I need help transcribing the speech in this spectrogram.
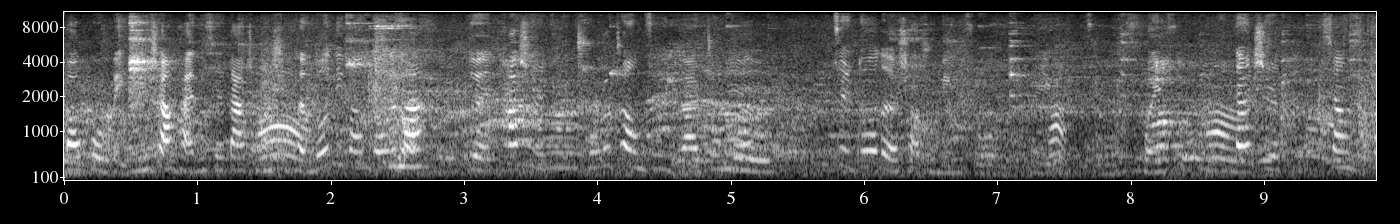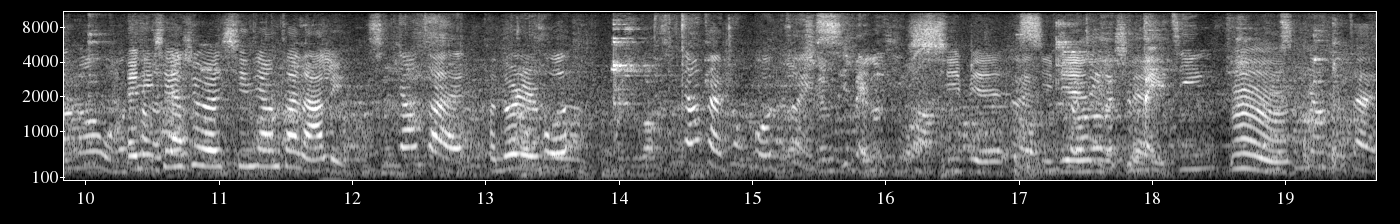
包括北京、上海那些大城市，很多地方都有。对，它是除了壮族以外，中国最多的少数民族的一个族。回族，但是像刚刚我们，哎，你先说新疆在哪里？新疆在很多人说，新疆在中国最西北的地方。西边，西边，这个是北京。嗯。新疆是在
